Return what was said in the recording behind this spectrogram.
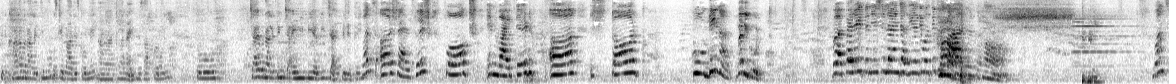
फिर खाना बना लेती हूँ उसके बाद इसको मैं थोड़ा नाइट में साफ़ करूँगी तो चाय बना लेती हूँ चाय नहीं पी अभी चाय पी लेते हैं Once a shellfish fox invited a stork to dinner. Very good. पहले इतनी सी लाइन जल्दी जल्दी बोलती हाँ, हाँ Once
